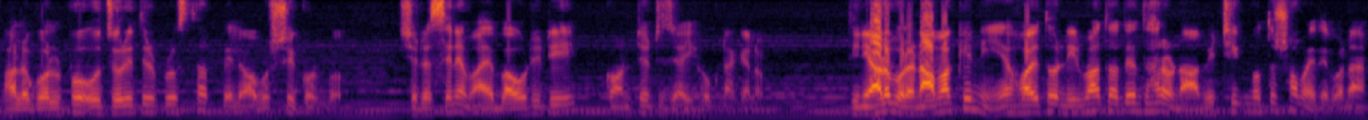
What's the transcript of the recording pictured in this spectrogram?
ভালো গল্প ও চরিত্রের প্রস্তাব পেলে অবশ্যই করব। সেটা সিনেমায় বা ওটিটি কন্টেন্ট যাই হোক না কেন। তিনি আরও বলেন, আমাকে নিয়ে হয়তো নির্মাতাদের ধারণা আমি ঠিক মতো সময় দেব না।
